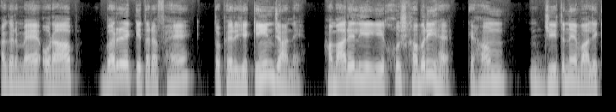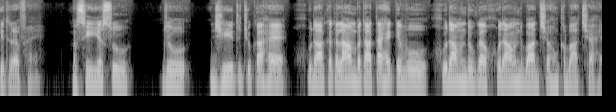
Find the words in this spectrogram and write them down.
اگر میں اور آپ برے کی طرف ہیں تو پھر یقین جانیں ہمارے لیے یہ خوشخبری ہے کہ ہم جیتنے والے کی طرف ہیں۔ مسیح یسو جو جیت چکا ہے، خدا کا کلام بتاتا ہے کہ وہ خداوندوں کا خداوند بادشاہوں کا بادشاہ ہے۔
